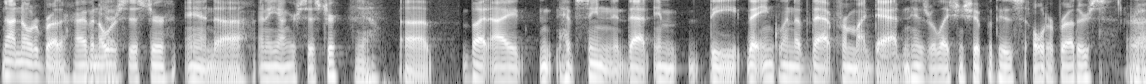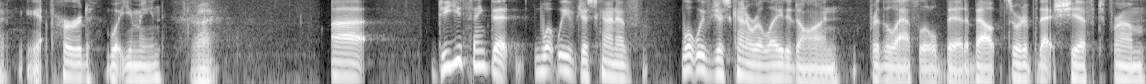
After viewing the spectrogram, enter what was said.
Not an older brother. I have an Okay. older sister and uh, and a younger sister. Yeah. Uh, but I have seen that in the the inkling of that from my dad and his relationship with his older brothers. Right. Uh, yeah, I've heard what you mean. Right. Do you think that what we've just kind of what we've just kind of related on for the last little bit about sort of that shift from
